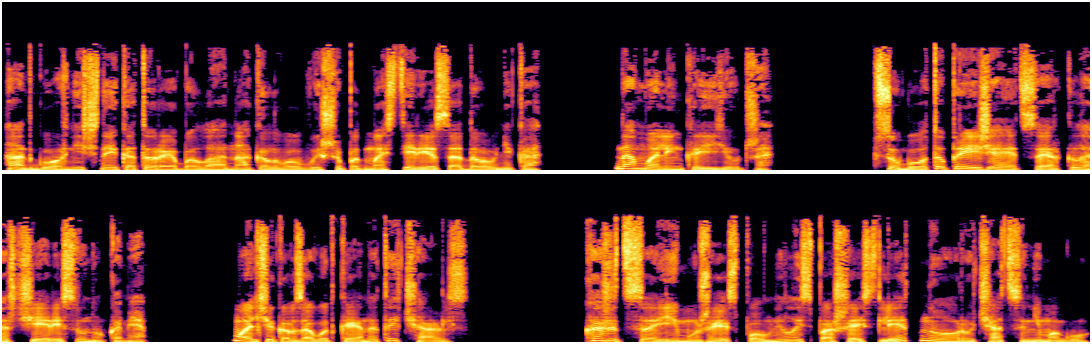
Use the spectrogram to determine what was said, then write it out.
От горничной, которая была на голову выше подмастерья садовника, до маленькой Юджи. В субботу приезжает сэр Клэр Черри с внуками. Мальчиков зовут Кеннет и Чарльз. Кажется, им уже исполнилось по шесть лет, но ручаться не могу.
